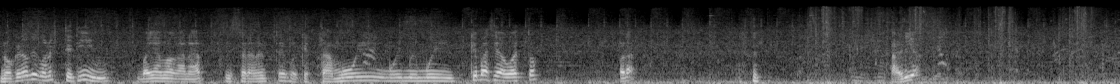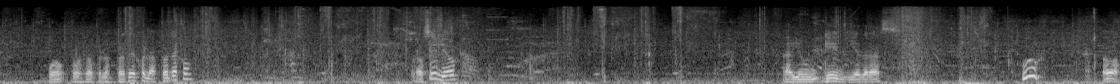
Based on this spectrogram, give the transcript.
No creo que con este team vayamos a ganar, sinceramente, porque está muy, muy, muy, muy... ¿Qué pasa hago esto? ¿Ahora? ¿Adría? Bueno, pues los protejo, las protejo. Auxilio. Hay un Genji atrás. Uh. Oh.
